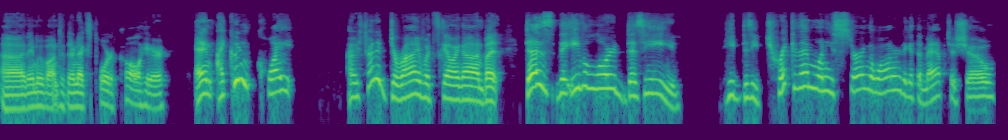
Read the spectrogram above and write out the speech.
uh, they move on to their next port of call here. And I couldn't quite, I was trying to derive what's going on, but does the evil lord, does he, he, does he trick them when he's stirring the water to get the map to show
